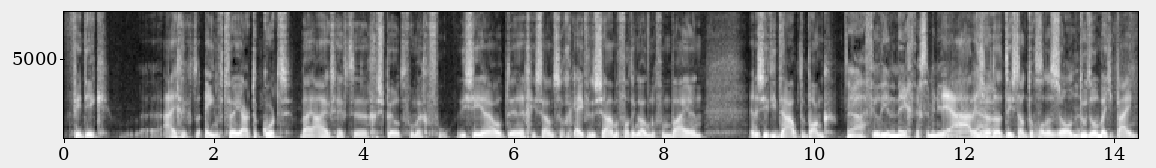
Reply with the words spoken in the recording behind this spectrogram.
vind ik, eh, eigenlijk één of twee jaar te kort bij Ajax heeft gespeeld, voor mijn gevoel. Die zie je nou op de, gisteren zag ik even de samenvatting ook nog van Bayern. En dan zit hij daar op de bank. ja, viel die in de 90ste minuut. Ja, weet je wel, dat is dan toch altijd wel, Zonde. het doet wel een beetje pijn.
